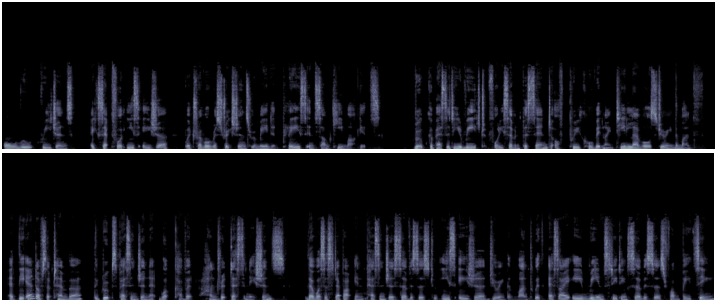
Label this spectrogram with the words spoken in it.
all route regions except for East Asia, where travel restrictions remained in place in some key markets. Group capacity reached 47% of pre COVID 19 levels during the month. At the end of September, the group's passenger network covered 100 destinations. There was a step up in passenger services to East Asia during the month, with SIA reinstating services from Beijing,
